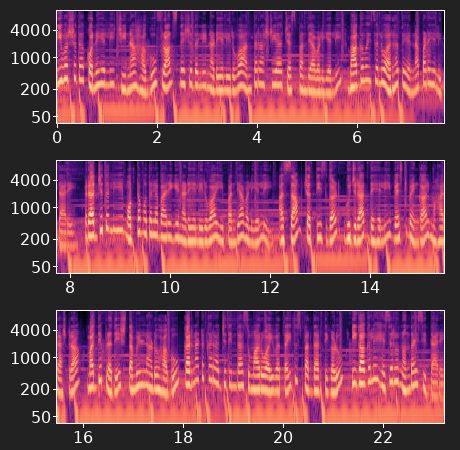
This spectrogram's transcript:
ಈ ವರ್ಷದ ಕೊನೆಯಲ್ಲಿ ಚೀನಾ ಹಾಗೂ ಫ್ರಾನ್ಸ್ ದೇಶದಲ್ಲಿ ನಡೆಯಲಿರುವ ಅಂತಾರಾಷ್ಟ್ರೀಯ ಚೆಸ್ ಪಂದ್ಯಾವಳಿಯಲ್ಲಿ ಭಾಗವಹಿಸಲು ಅರ್ಹತೆಯನ್ನ ಪಡೆಯಲಿದ್ದಾರೆ. ರಾಜ್ಯದಲ್ಲಿಯೇ ಮೊಟ್ಟ ಮೊದಲ ಬಾರಿಗೆ ನಡೆಯಲಿರುವ ಈ ಪಂದ್ಯಾವಳಿಯಲ್ಲಿ ಅಸ್ಸಾಂ, ಛತ್ತೀಸ್ಗಢ, ಗುಜರಾತ್, ದೆಹಲಿ, ವೆಸ್ಟ್ ಬೆಂಗಾಲ್, ಮಹಾರಾಷ್ಟ್ರ, ಮಧ್ಯಪ್ರದೇಶ, ತಮಿಳುನಾಡು ಹಾಗೂ ಕರ್ನಾಟಕ ರಾಜ್ಯದಿಂದ ಸುಮಾರು ಐವತ್ತೈದು ಸ್ಪರ್ಧಾರ್ಥಿಗಳು ಈಗಾಗಲೇ ಹೆಸರು ನೋಂದಾಯಿಸಿದ್ದಾರೆ.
